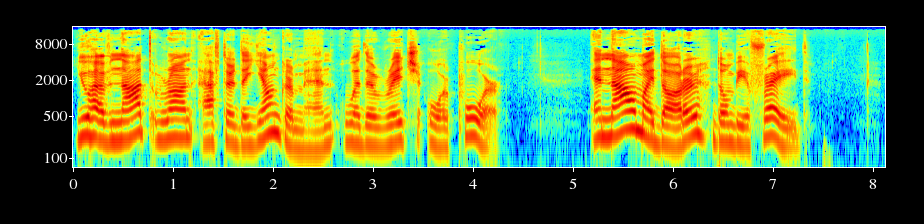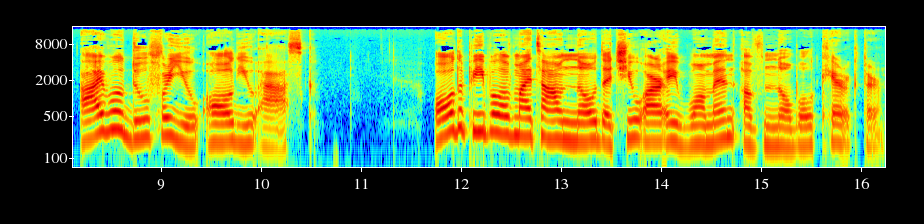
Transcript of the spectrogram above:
You have not run after the younger men, whether rich or poor. And now, my daughter, don't be afraid. I will do for you all you ask. All the people of my town know that you are a woman of noble character.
